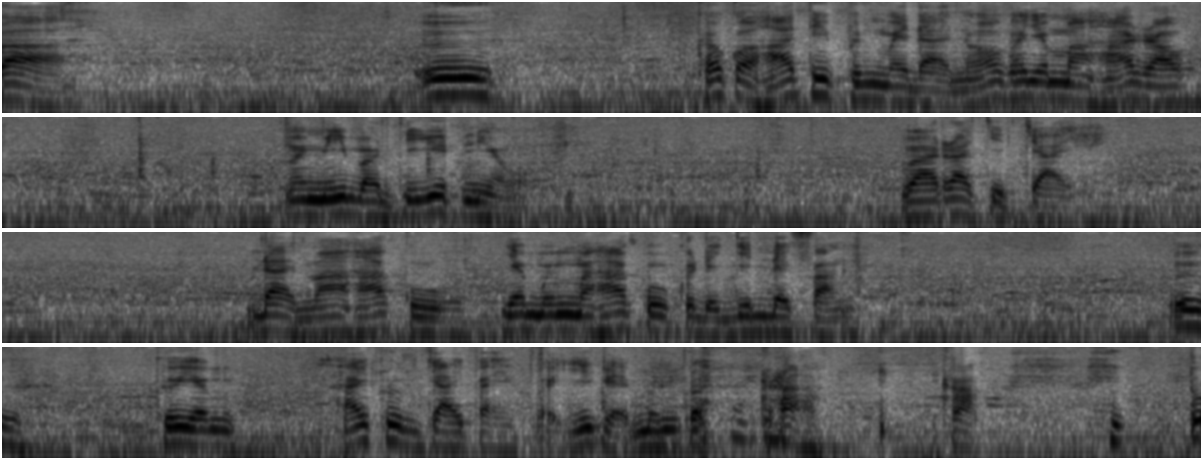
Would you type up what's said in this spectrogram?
ว่าเออเขาก็หาที่พึ่งไม่ได้เนาะเขาจะมาหาเราไม่มีบนที่ยึดเหนี่ยว วาระจิตใจ ได้มาหากู อยังมึงมาหากูก็ได้ยินได้ฟัง เออคือยังหายกลุ้มใจไปไปยิ่งแหลมมึงก็ครับ ครับ ตัว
